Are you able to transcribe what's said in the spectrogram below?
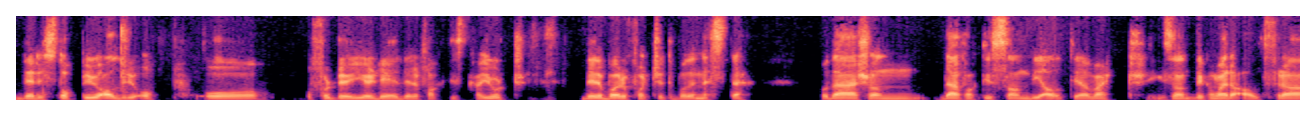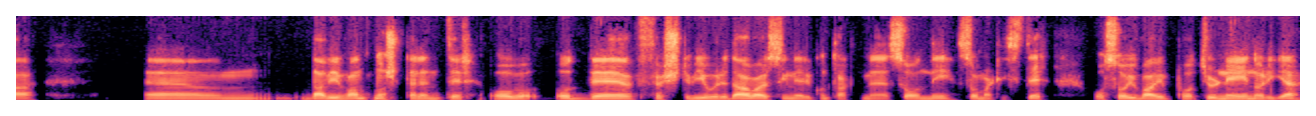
dere stopper jo aldri opp og, og fordøyer det dere faktisk har gjort. Dere bare fortsetter på det neste. Og det er, sånn, det er faktisk sånn vi alltid har vært. Ikke sant? Det kan være alt fra um, da vi vant Norske Talenter. Og, og det første vi gjorde da, var å signere kontrakt med Sony som artister. Og så var vi på turné i Norge.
